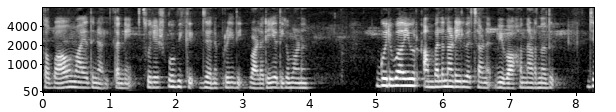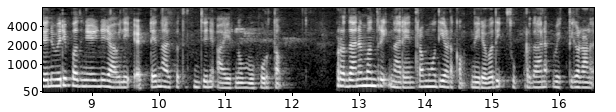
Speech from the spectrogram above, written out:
സ്വഭാവമായതിനാൽ തന്നെ സുരേഷ് ഗോപിക്ക് ജനപ്രീതി വളരെയധികമാണ്. ഗുരുവായൂർ അമ്പലനടയിൽ വെച്ചാണ് വിവാഹം നടന്നത്. ജനുവരി പതിനേഴിന് രാവിലെ എട്ട് നാൽപ്പത്തഞ്ചിന് ആയിരുന്നു മുഹൂർത്തം. പ്രധാനമന്ത്രി നരേന്ദ്രമോദി അടക്കം നിരവധി സുപ്രധാന വ്യക്തികളാണ്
